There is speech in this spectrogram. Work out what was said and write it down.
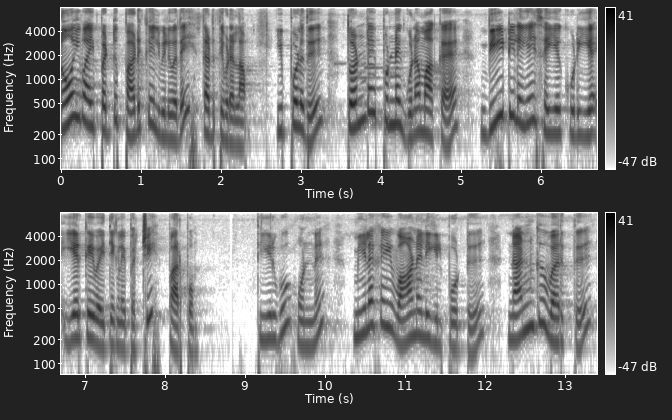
நோய்வாய்ப்பட்டு படுக்கையில் விழுவதை தடுத்துவிடலாம். இப்பொழுது தொண்டை புண்ணை குணமாக்க வீட்டிலேயே செய்யக்கூடிய இயற்கை வைத்தியங்களை பற்றி பார்ப்போம். தீர்வு ஒன்று மிளகை வாணலியில் போட்டு நன்கு வறுத்து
